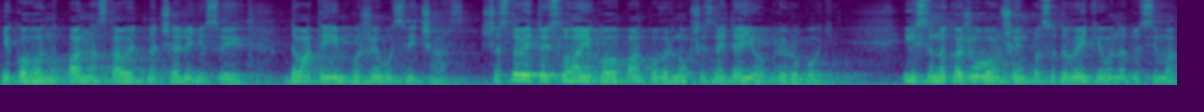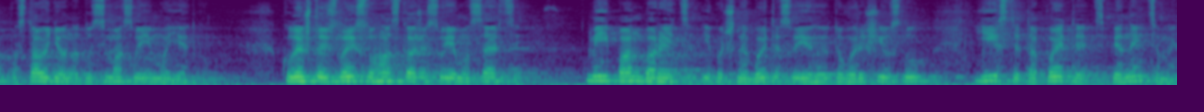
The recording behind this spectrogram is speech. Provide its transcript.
якого пан наставить на челядю своєю, давати їм поживу свій час. Щасливий той слуга, якого пан, повернувши, знайде його при роботі. Істинно кажу вам, що він посадовить його над усіма, поставить його над усіма своїм маєтком. Коли ж той злий слуга скаже своєму серці, мій пан бариться і почне бити своїх товаришів слуг, їсти та пити з п'яницями,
